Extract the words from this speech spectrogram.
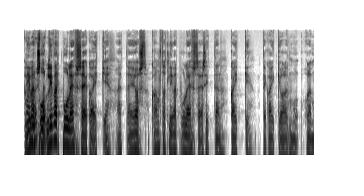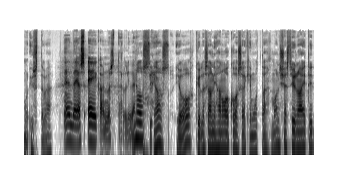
Liverpool? Liverpool FC kaikki. Että jos kannustat Liverpool FC ja sitten kaikki, te kaikki olet mun, ole mun ystävää. Entä jos ei kannusta No, Liverpoolia? s- jos, joo, kyllä se on ihan ok sekin, mutta Manchester United,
